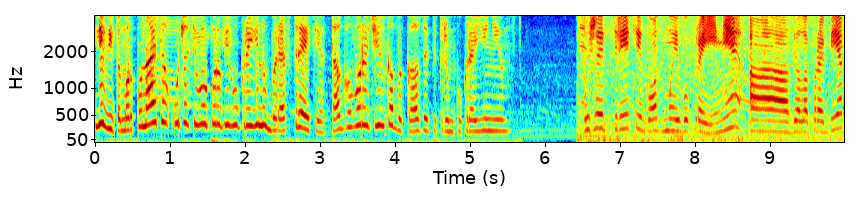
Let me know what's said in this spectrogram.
Явіта Маркунайте участь у велопробігу Україну бере втретє. Так говорить жінка, виказує підтримку країні. Уже третий год мы в Украине, а велопробег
